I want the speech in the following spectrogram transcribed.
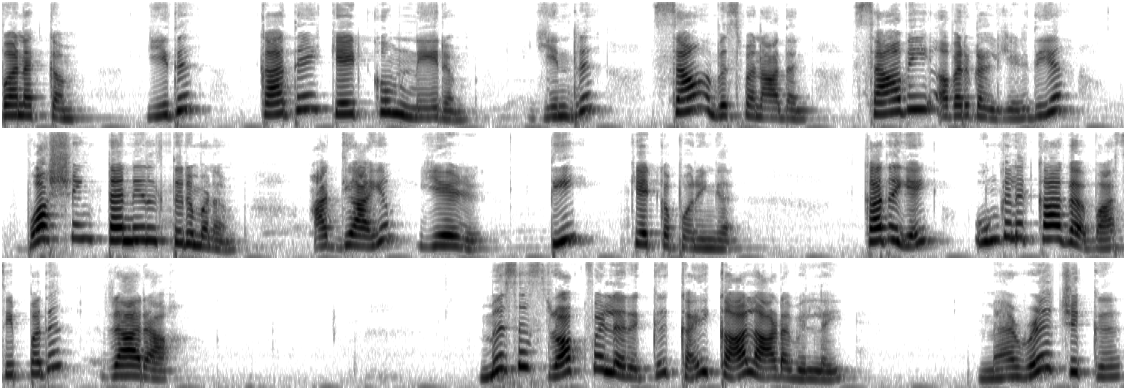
வணக்கம். இது கதை கேட்கும் நேரம். இன்று சா. விஸ்வநாதன் சாவி அவர்கள் எழுதிய வாஷிங்டனில் திருமணம் அத்தியாயம் ஏழு. தீ கேட்க போறீங்க. கதையை உங்களுக்காக வாசிப்பது ராரா. மிஸ்ஸஸ் ராக்வெல்லருக்கு கை கால் ஆடவில்லை. மேரேஜுக்கு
